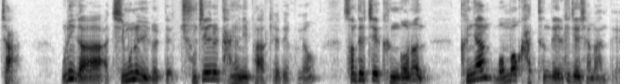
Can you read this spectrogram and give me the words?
자, 우리가 지문을 읽을 때 주제를 당연히 파악해야 되고요. 선택지의 근거는 그냥 뭐뭐 같은데 이렇게 제시하면 안 돼요.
